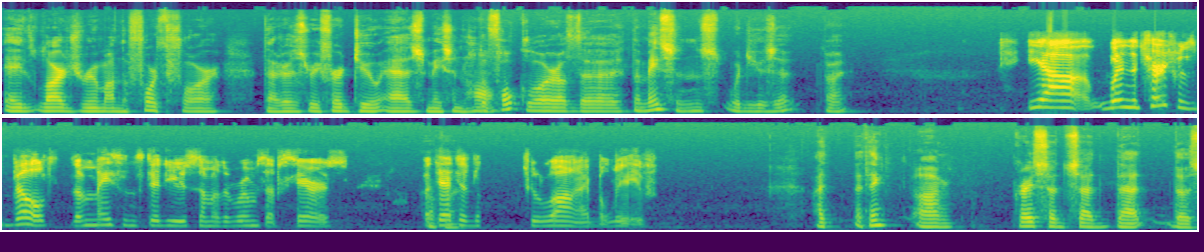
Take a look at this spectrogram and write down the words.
a large room on the fourth floor that is referred to as Mason Hall. The folklore of the, the Masons would use it, but yeah, when the church was built, the Masons did use some of the rooms upstairs, but okay. that didn't last too long, I believe. I I think um, Grace had said that the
